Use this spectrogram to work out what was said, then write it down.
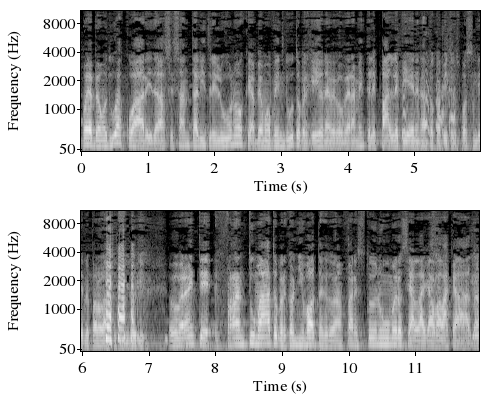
poi abbiamo due acquari da 60 litri l'uno che abbiamo venduto perché io ne avevo veramente le palle piene, tanto ho capito che si possono dire le parolacce, quindi avevo veramente frantumato perché ogni volta che dovevamo fare sto numero si allagava la casa.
